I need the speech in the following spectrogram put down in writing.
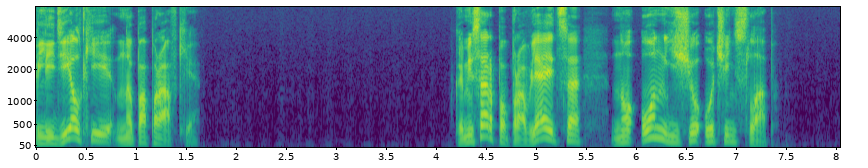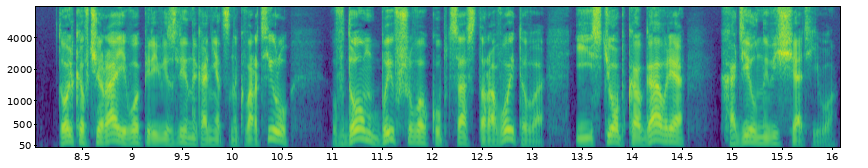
Гляделки на поправке. Комиссар поправляется, но он еще очень слаб. Только вчера его перевезли, наконец, на квартиру в дом бывшего купца Старовойтова, и Степка Гавря ходил навещать его.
